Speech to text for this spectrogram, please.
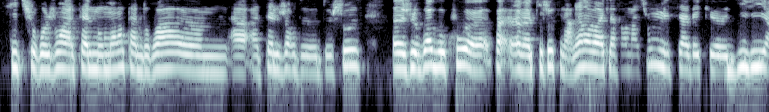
si tu rejoins à tel moment, tu as le droit euh, à, tel genre de, choses. Euh, je le vois beaucoup, quelque chose qui n'a rien à voir avec la formation, mais c'est avec Divi, un,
